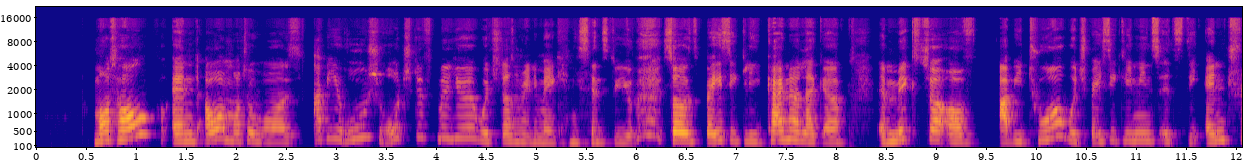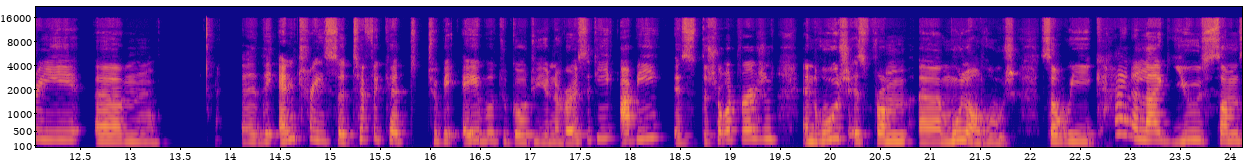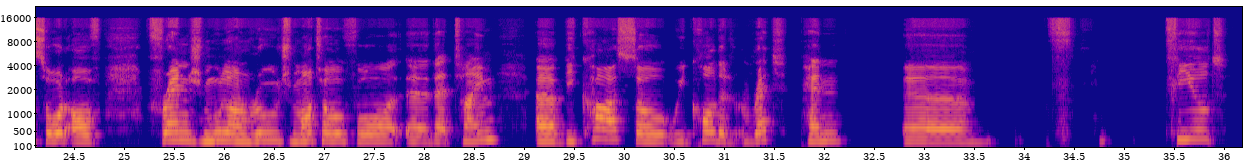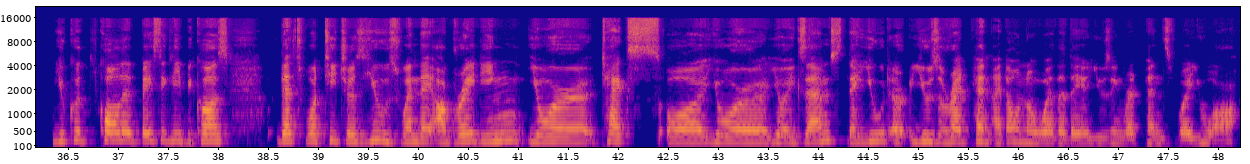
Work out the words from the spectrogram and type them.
motto, and our motto was Abi Rouge, Rotstiftmilieu, which doesn't really make any sense to you. So it's basically kind of like a, a mixture of Abitur, which basically means it's the entry um, uh, the entry certificate to be able to go to university. Abi is the short version, and Rouge is from uh, Moulin Rouge. So we kind of like use some sort of French Moulin Rouge motto for uh, that time uh, because so we called it red pen uh, field. You could call it basically because that's what teachers use when they are grading your texts or your your exams. They use a, uh, use a red pen. I don't know whether they are using red pens where you are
